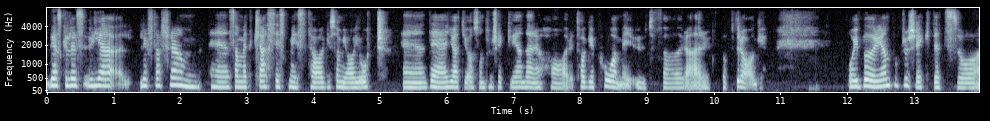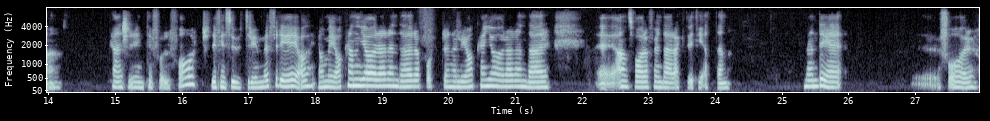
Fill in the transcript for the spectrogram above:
det jag skulle vilja lyfta fram eh, som ett klassiskt misstag som jag har gjort, Eh, det är ju att jag som projektledare har tagit på mig utföraruppdrag. Och i början på projektet så kanske det inte är full fart. Det finns utrymme för det. Ja, ja, men jag kan göra den där rapporten eller jag kan göra den där, eh, ansvara för den där aktiviteten. Men det eh, får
